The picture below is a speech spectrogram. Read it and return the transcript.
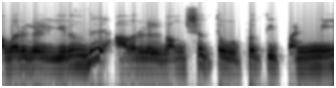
அவர்கள் இருந்து அவர்கள் வம்சத்தை உற்பத்தி பண்ணி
